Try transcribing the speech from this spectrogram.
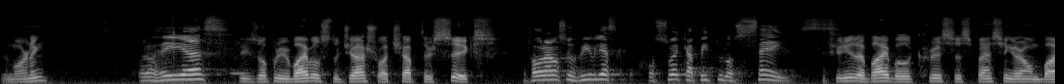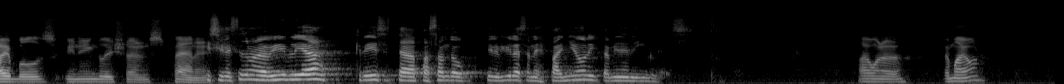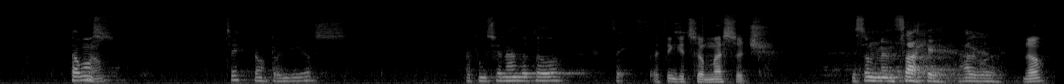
Good morning. Buenos días. Please open your Bibles to Joshua chapter 6. Por favor, abran sus Biblias, Josué capítulo 6. If you need a Bible, Chris is passing around Bibles in English and Y Spanish. si necesitan una Biblia, Chris está pasando, tiene Biblias en español y también en inglés. I want to. Am I on? ¿Estamos? ¿Sí? ¿Estamos prendidos? ¿Está funcionando todo? Sí. I think it's a message. Es un mensaje, algo. No?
